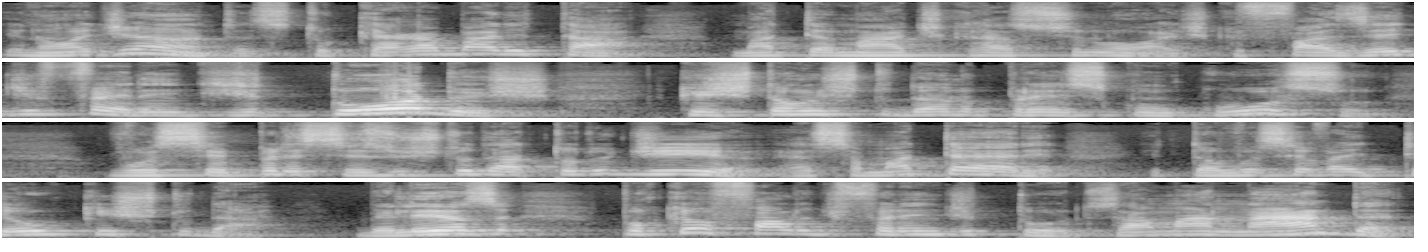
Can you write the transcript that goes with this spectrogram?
E não adianta. Se tu quer gabaritar matemática e raciocínio e fazer diferente de todos que estão estudando para esse concurso, você precisa estudar todo dia essa matéria. Então você vai ter o que estudar, beleza? Porque eu falo diferente de todos. A manada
